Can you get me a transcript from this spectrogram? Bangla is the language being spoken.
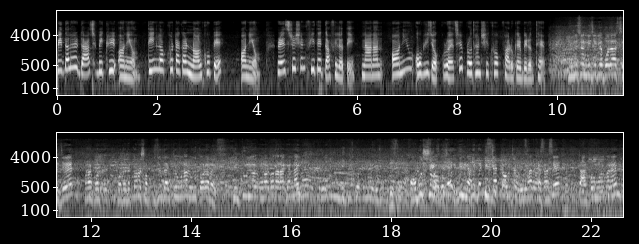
বিদ্যালয়ের গাছ বিক্রির অনিয়ম, তিন লক্ষ টাকার নলকূপে অনিয়ম। রেজিস্ট্রেশন ফিতে গাফিলতি, নানান অনিয়ম অভিযোগ রয়েছে প্রধান শিক্ষক ফারুকের বিরুদ্ধে। ইউনিসেন নিজে গিয়ে বলে আসছে যে, ওনার পদ- পদত্যাগ করার সব কিছুর দায়িত্ব ওনার, উনি করাবে। কিন্তু উনি ওনার কথা রাখেন নাই। অবশ্যই একদিন না চারটে অভিযোগ কাছে আছে। তারপর মনে করেন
